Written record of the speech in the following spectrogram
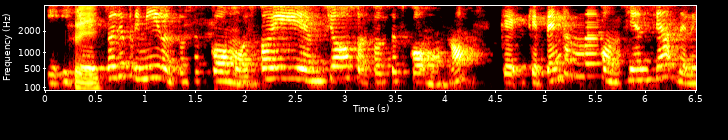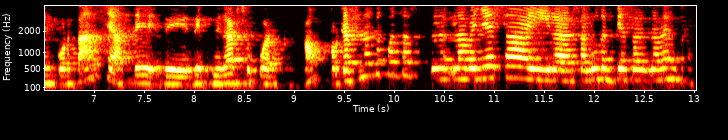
Y, y que estoy deprimido, entonces como, estoy ansioso, entonces como, ¿no? Que, tengan una conciencia de la importancia de, cuidar su cuerpo, ¿no? Porque al final de cuentas la belleza y la salud empieza desde adentro.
